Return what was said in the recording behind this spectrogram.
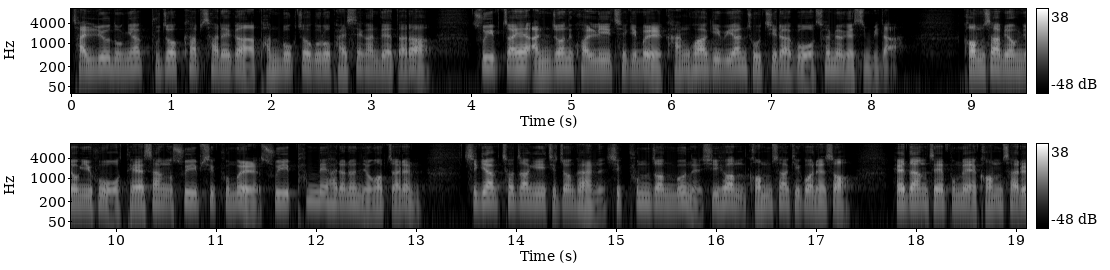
잔류 농약 부적합 사례가 반복적으로 발생한 데에 따라 수입자의 안전 관리 책임을 강화하기 위한 조치라고 설명했습니다. 검사 명령 이후 대상 수입 식품을 수입 판매하려는 영업자는 식약처장이 지정한 식품 전문 시험 검사 기관에서 해당 제품의 검사를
